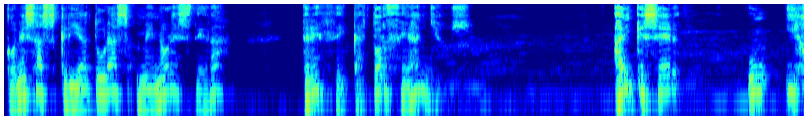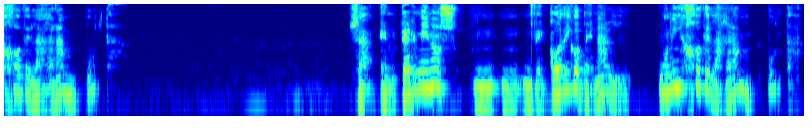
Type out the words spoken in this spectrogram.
con esas criaturas menores de edad, 13, 14 años. Hay que ser un hijo de la gran puta. O sea, en términos mm, mm, de código penal, un hijo de la gran puta,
